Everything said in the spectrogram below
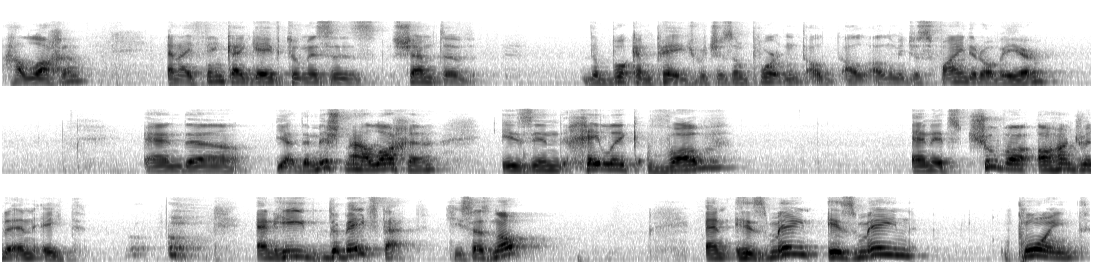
Halacha, and I think I gave to Mrs. Shemtov the book and page, which is important. I'll, I'll, I'll, let me just find it over here. And uh, yeah, the Mishneh Halacha is in Chelik Vav, and it's Tshuva 108. And he debates that. He says no. And his main his main point,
